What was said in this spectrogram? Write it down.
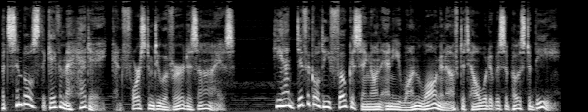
but symbols that gave him a headache and forced him to avert his eyes. He had difficulty focusing on any one long enough to tell what it was supposed to be.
